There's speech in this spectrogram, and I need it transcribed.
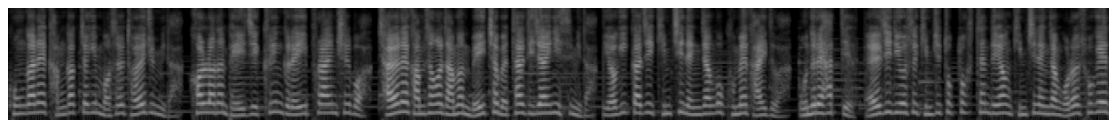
공간에 감각적인 멋을 더해줍니다. 컬러는 베이지, 크림 그레이, 프라임 실버와 자연의 감성을 담은 메이처 메탈 디자인이 있습니다. 여기까지 김치 냉장고 구매 가이드와 오늘의 핫딜 LG 디오스 김치 톡톡 스탠드형 김치 냉장고를 소개해드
